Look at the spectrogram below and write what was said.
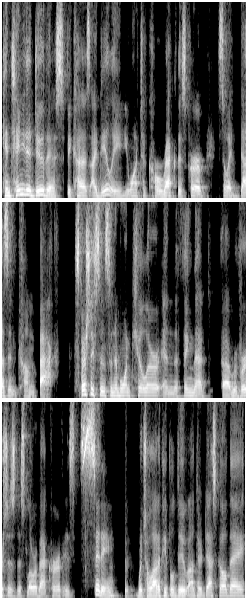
continue to do this because ideally you want to correct this curve so it doesn't come back, especially since the number one killer and the thing that uh, reverses this lower back curve is sitting, which a lot of people do on their desk all day.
